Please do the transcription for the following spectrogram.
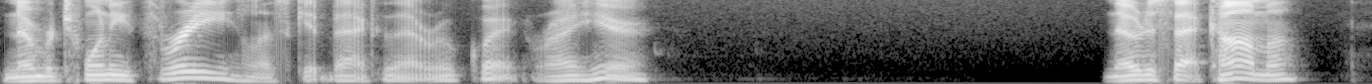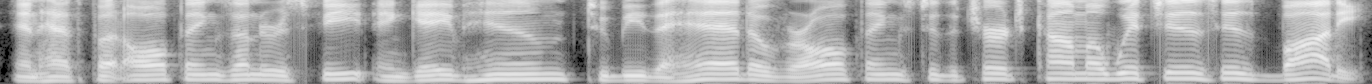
number 23. Let's get back to that real quick right here. Notice that comma and hath put all things under his feet and gave him to be the head over all things to the church, comma, which is his body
